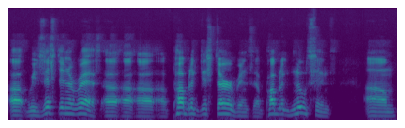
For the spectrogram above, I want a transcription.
Uh, resisting arrest, uh, uh, uh, uh public disturbance, a public nuisance, um,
